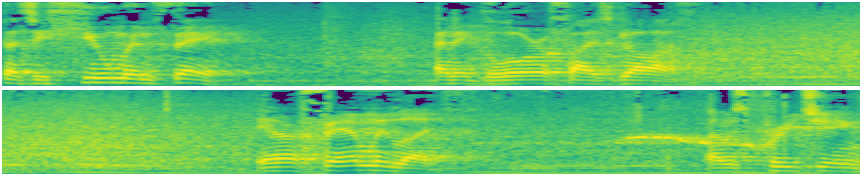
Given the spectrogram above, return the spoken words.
That's a human thing, and it glorifies God. In our family life, I was preaching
